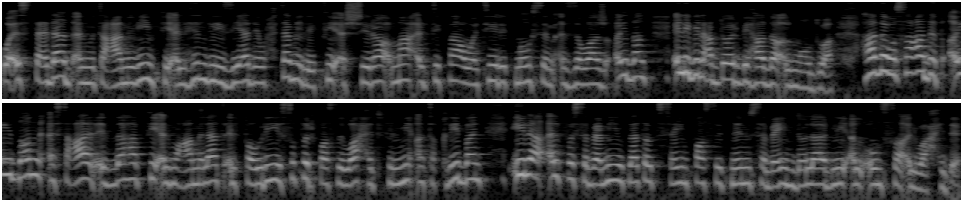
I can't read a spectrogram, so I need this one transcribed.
واستعداد المتعاملين في الهند لزيادة محتملة في الشراء مع ارتفاع وتيرة موسم الزواج أيضا اللي بيلعب دور بهذا الموضوع. هذا وصعدت أيضا أسعار الذهب في المعاملات الفورية 0.1% تقريبا إلى 1793.72 دولار للأونصة الأونصة الواحدة.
